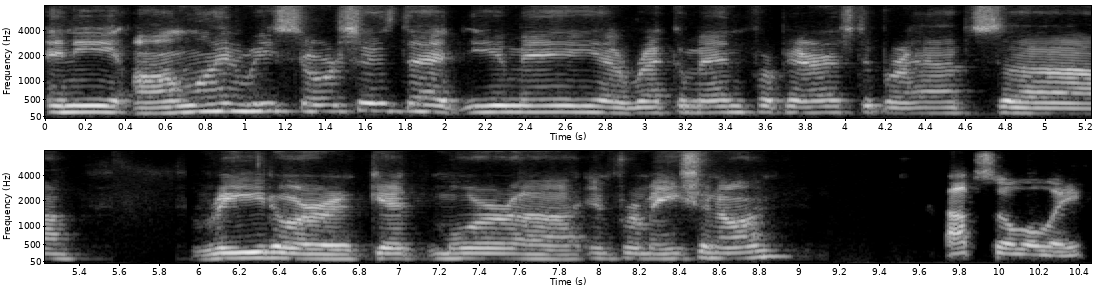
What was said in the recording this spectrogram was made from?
any online resources that you may uh, recommend for parents to perhaps uh, read or get more uh, information on? Absolutely.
